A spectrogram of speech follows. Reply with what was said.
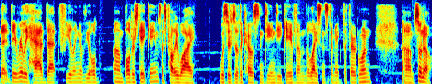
that they really had that feeling of the old um, Baldur's Gate games. That's probably why Wizards of the Coast and D and D gave them the license to make the third one. Um, so no,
